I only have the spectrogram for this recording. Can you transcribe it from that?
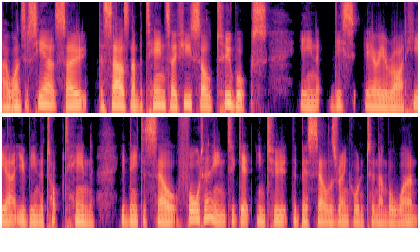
uh, ones that's here. So the sales number 10. So if you sold two books in this area right here, you'd be in the top 10. You'd need to sell 14 to get into the bestsellers rank or to number one.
